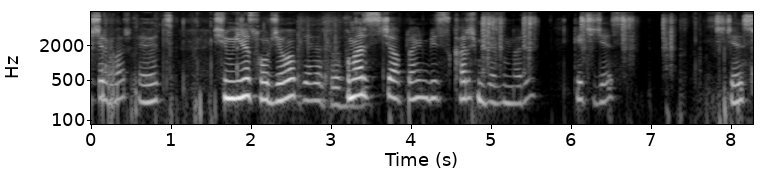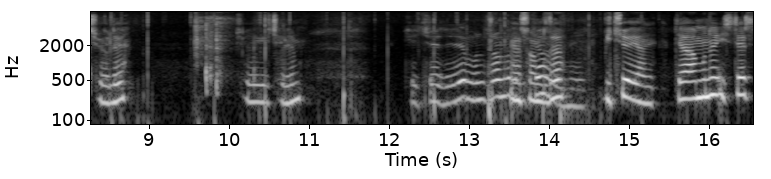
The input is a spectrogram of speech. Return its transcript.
ışıklar var. Evet. Şimdi yine sor cevap. Gene sor. Bunları siz cevaplayın. Biz karışmayacağız bunları. Geçeceğiz. Geçeceğiz şöyle. Şöyle geçelim. Geçelim. Bunun sonunda En da sonunda da bitiyor yani. Devamını ister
